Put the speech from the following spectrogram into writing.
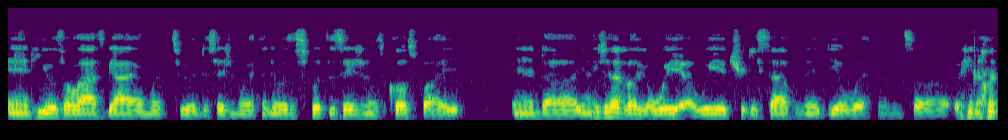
and he was the last guy I went to a decision with, and it was a split decision. It was a close fight. And uh, you know he just had like a weird, a weird, tricky style for me to deal with, and so you know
